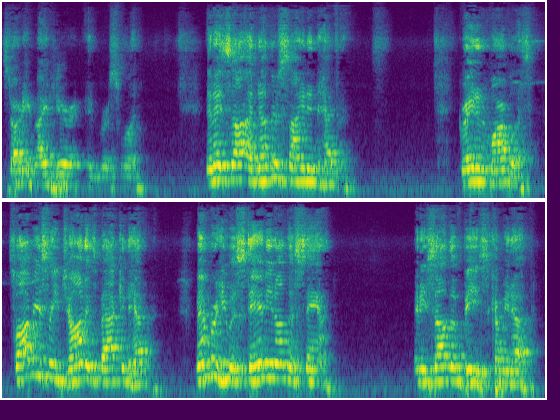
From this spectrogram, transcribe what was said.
starting right here in verse 1. Then I saw another sign in heaven, great and marvelous. So obviously, John is back in heaven. Remember, he was standing on the sand and he saw the beast coming up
